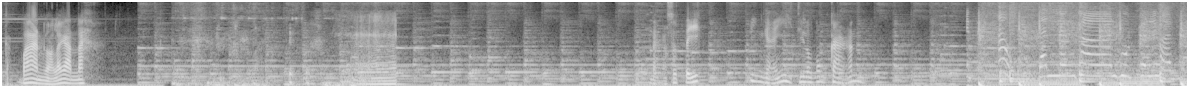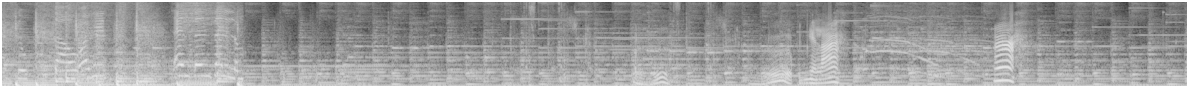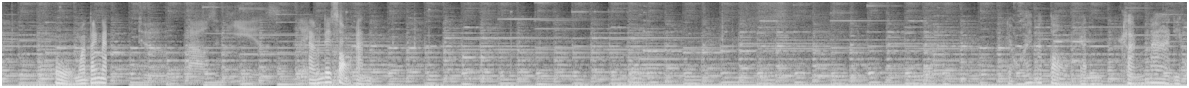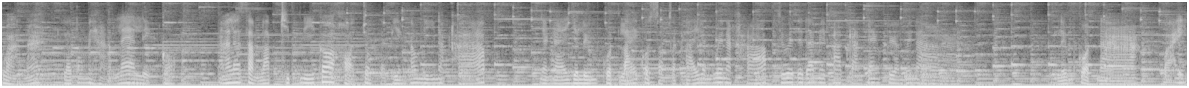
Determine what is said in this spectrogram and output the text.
กลับบ้านก่อนแล้วกันนะ หนังสติ๊กนี่ไงที่เราต้องการ อ้าวจันทร์อังคารพุธพฤหัสศุกร์เสาร์อาทิตย์เต้นเต้นเต้นลำเออ เออ เป็นไงล่ะอะโอ้มันตั้งนาน 2,000 years อัน later. มันได้สองอัน ดีกว่านะ เราต้องไปหาแร่เหล็กก่อนอะและสำหรับคลิปนี้ก็ขอจบแต่เพียงเท่านี้นะครับยังไงอย่าลืมกดไลค์กด Subscribe กันด้วยนะครับเพื่อจะได้ไม่พลาดการแจ้งเตือนด้วยนะอย่าลืมกดนะบาย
